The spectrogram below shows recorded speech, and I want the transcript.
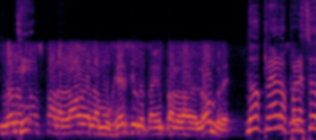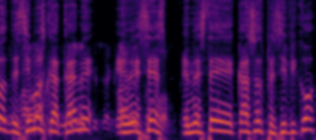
No Sí. nomás para el lado de la mujer, sino también para el lado del hombre. No, claro, por eso decimos que acá en, ese, en este caso específico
